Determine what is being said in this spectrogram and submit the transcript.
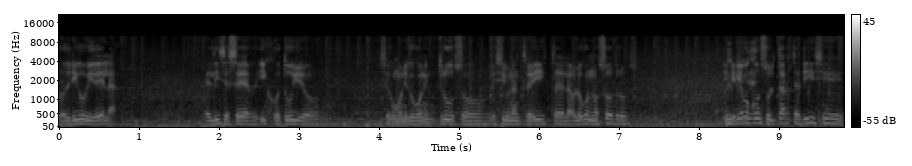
Rodrigo Videla. Él dice ser hijo tuyo, se comunicó con intruso, le hizo una entrevista, él habló con nosotros. Y queríamos consultarte a ti si,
